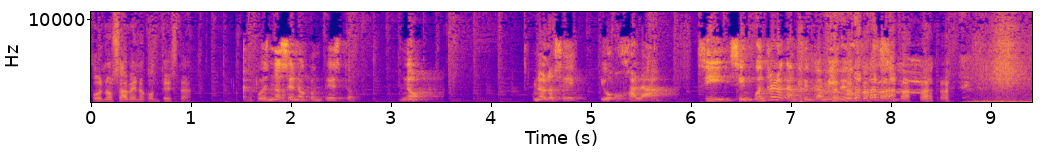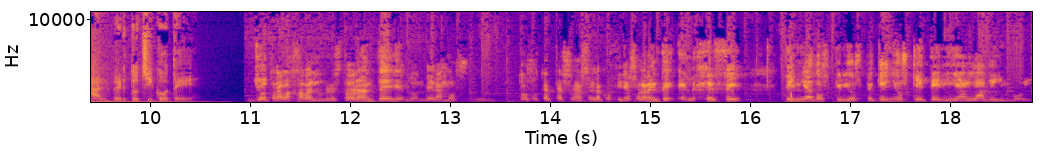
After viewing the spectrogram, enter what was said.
O no sabe, no contesta. Pues no sé, no contesto. No, no lo sé. Digo, ojalá. Sí, si encuentro la canción que a mí me gusta, sí. Alberto Chicote. Yo trabajaba en un restaurante donde éramos dos o tres personas en la cocina solamente. El jefe tenía dos críos pequeños que tenían la Game Boy.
